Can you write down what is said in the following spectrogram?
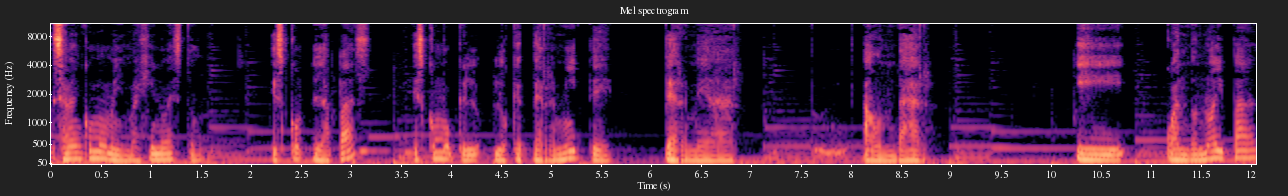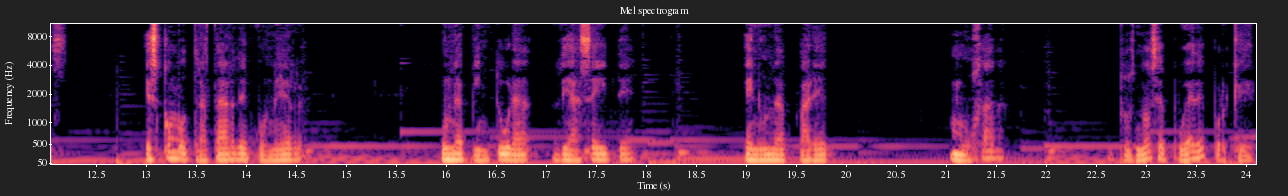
¿Saben cómo me imagino esto? Es como, la paz es como que lo, lo que permite permear, ahondar. Y cuando no hay paz, es como tratar de poner una pintura de aceite en una pared mojada pues no se puede porque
